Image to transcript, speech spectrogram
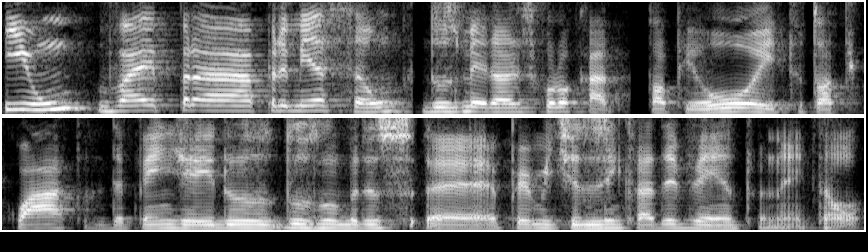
e um vai para premiação dos melhores colocados. Top 8, top 4, depende aí do, dos números é, permitidos em cada evento, né? Então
